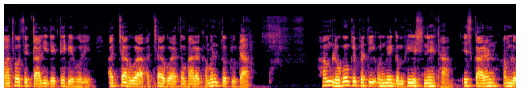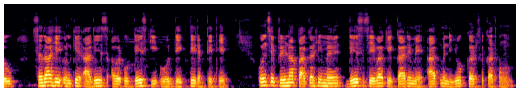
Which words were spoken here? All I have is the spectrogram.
हाथों से ताली देते हुए बोले अच्छा हुआ अच्छा हुआ, तुम्हारा घमंड तो टूटा। हम लोगों के प्रति उनमें गंभीर स्नेह था। इस कारण हम लोग सदा ही उनके आदेश और उपदेश की ओर देखते रहते थे। उनसे प्रेरणा पाकर ही मैं देश सेवा के कार्य में आत्मनियोग कर सका हूँ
